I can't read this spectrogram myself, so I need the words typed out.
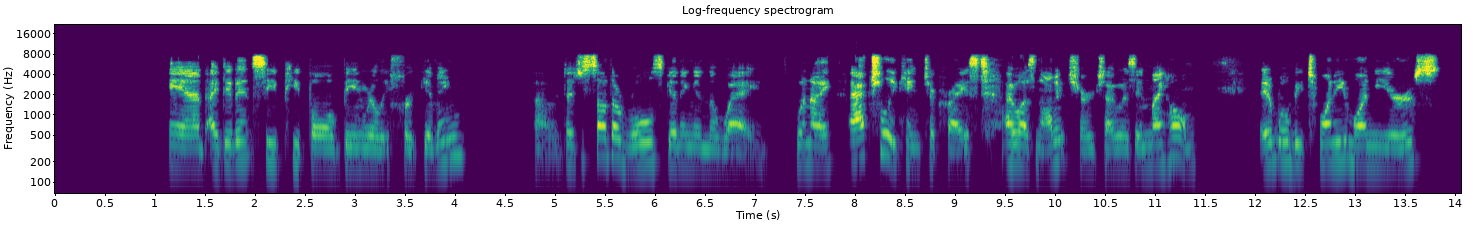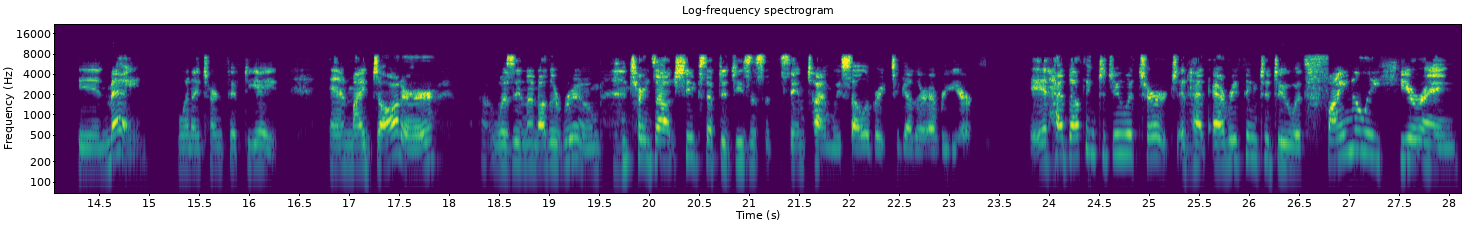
and I didn't see people being really forgiving. Uh, I just saw the rules getting in the way. When I actually came to Christ, I was not at church, I was in my home. It will be 21 years in May when I turned 58. And my daughter uh, was in another room. It turns out she accepted Jesus at the same time we celebrate together every year. It had nothing to do with church, it had everything to do with finally hearing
